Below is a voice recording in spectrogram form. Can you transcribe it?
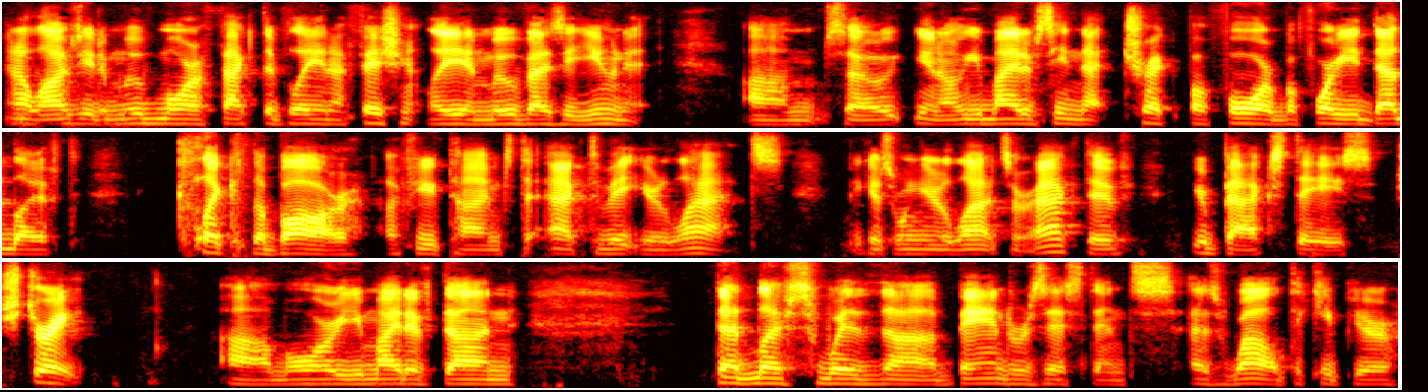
and allows you to move more effectively and efficiently and move as a unit. Um, so, you know, you might have seen that trick before, before you deadlift, click the bar a few times to activate your lats. Because when your lats are active, your back stays straight. Um, or you might have done deadlifts with uh, band resistance as well to keep your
